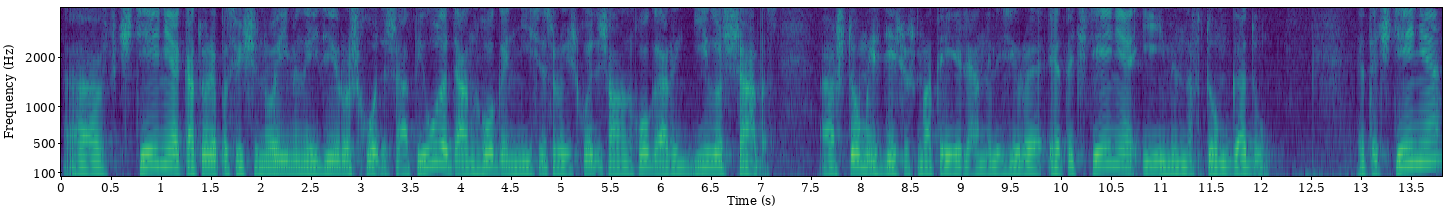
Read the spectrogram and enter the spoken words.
в чтение, которое посвящено именно идее Рош Ходыша. А пиула да ангога нисис роиш ходыша ангога аргило шабас. А что мы здесь усмотрели, анализируя это чтение и именно в том году? Это чтение,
